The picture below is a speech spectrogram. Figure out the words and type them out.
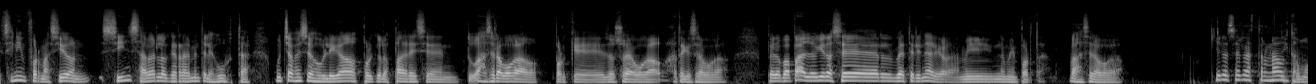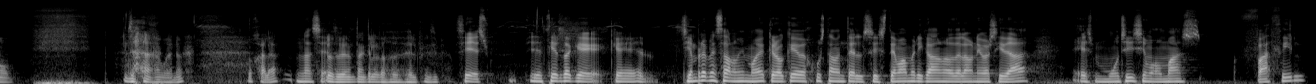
Sin información, sin saber lo que realmente les gusta, muchas veces obligados porque los padres dicen, tú vas a ser abogado, porque yo soy abogado, hasta que ser abogado. Pero papá, yo quiero ser veterinario, a mí no me importa, vas a ser abogado. Quiero ser Es astronauta. como... Ya, bueno, ojalá No sé. lo tuvieran tan claros desde el principio. Sí, es, es cierto que, que siempre he pensado lo mismo. ¿eh? Creo que justamente el sistema americano de la universidad es muchísimo más fácil.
